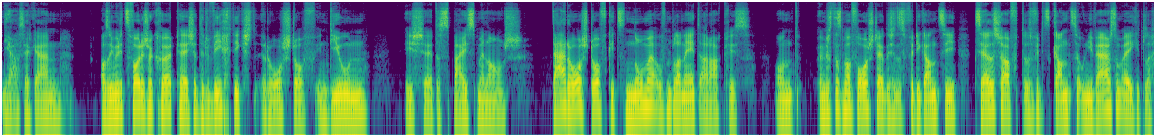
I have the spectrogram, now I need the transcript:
Ja, sehr gern. Also wie wir jetzt vorhin schon gehört haben, ist ja der wichtigste Rohstoff in Dune ist äh, das Spice Melange. Diesen Rohstoff gibt es nur auf dem Planet Arrakis. Und wenn man sich das mal vorstellt, ist das für die ganze Gesellschaft, also für das ganze Universum eigentlich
